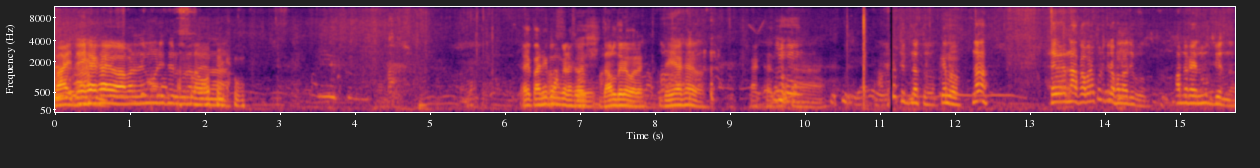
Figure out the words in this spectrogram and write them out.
ভাই দেখে খায় আবার মরিচের গুঁড়া এই পানি কম করে খাস জাল ধরে পারে দেখে খায় ঠিক না তো। কেন? না না খাবার কুল করে ফেলা দিব। আপনি খাইন মুখ দিয়ে না।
